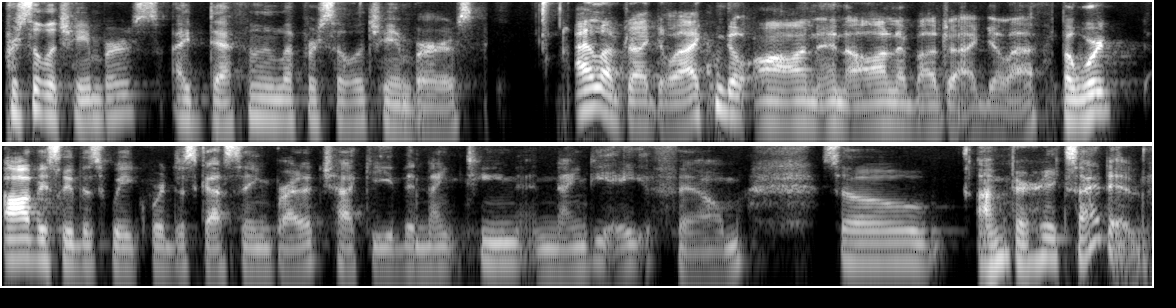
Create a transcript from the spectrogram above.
Priscilla Chambers. I definitely love Priscilla Chambers. I love Dragula. I can go on and on about Dragula, but we're obviously this week we're discussing Bride of Chucky, the 1998 film. So I'm very excited.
